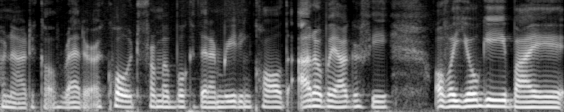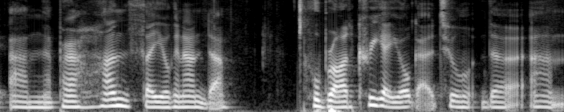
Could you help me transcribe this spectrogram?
an article rather a quote from a book that i'm reading called autobiography of a yogi by um, paramahansa yogananda who brought kriya yoga to the um,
